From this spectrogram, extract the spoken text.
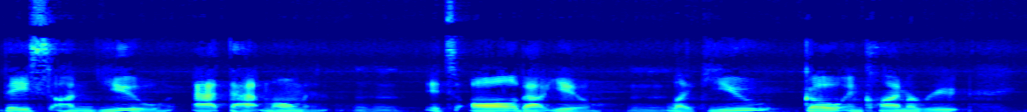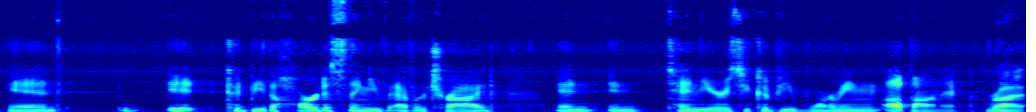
based on you at that moment. Mm-hmm. It's all about you. Mm-hmm. Like you go and climb a route, and it could be the hardest thing you've ever tried. And in 10 years, you could be warming up on it, Right.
